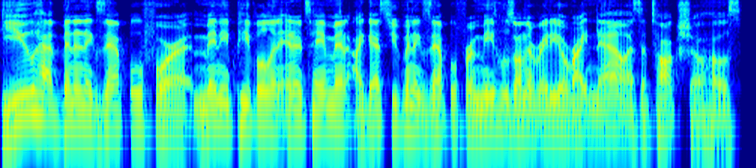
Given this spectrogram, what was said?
You have been an example for many people in entertainment. I guess you've been an example for me who's on the radio right now as a talk show host.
